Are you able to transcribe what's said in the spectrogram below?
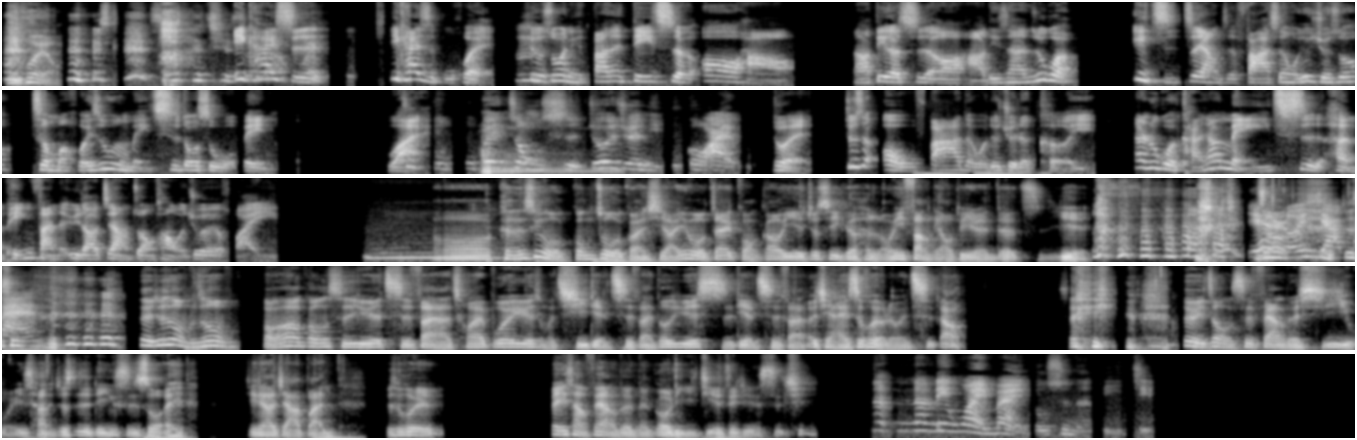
不会哦，一开始一开始不会，就是说你发生第一次哦好，然后第二次哦好，第三如果一直这样子发生，我就觉得说怎么回事？为什么每次都是我被你 why 不不被重视，就会觉得你不够爱我。对，就是偶发的，我就觉得可以。但如果好像每一次很频繁的遇到这样的状况，我就会怀疑。嗯哦，可能是我工作的关系啊，因为我在广告业就是一个很容易放鸟别人的职业。也很容易加班。就是、对，就是我们说广告公司约吃饭啊，从来不会约什么七点吃饭，都是约十点吃饭，而且还是会有人会迟到。所以对于这种事非常的习以为常，就是临时说，哎、欸，今天要加班，就是会非常非常的能够理解这件事情。那那另外一半也都是能理解。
